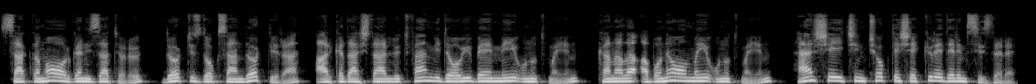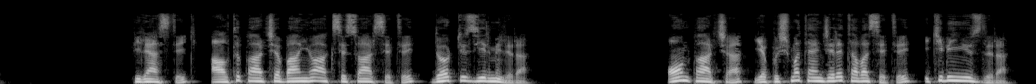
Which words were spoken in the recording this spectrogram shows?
saklama organizatörü, 494 lira. Arkadaşlar lütfen videoyu beğenmeyi unutmayın, kanala abone olmayı unutmayın. Her şey için çok teşekkür ederim sizlere. Plastik, 6 parça banyo aksesuar seti, 420 lira. 10 parça, yapışma tencere tava seti, 2100 lira.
